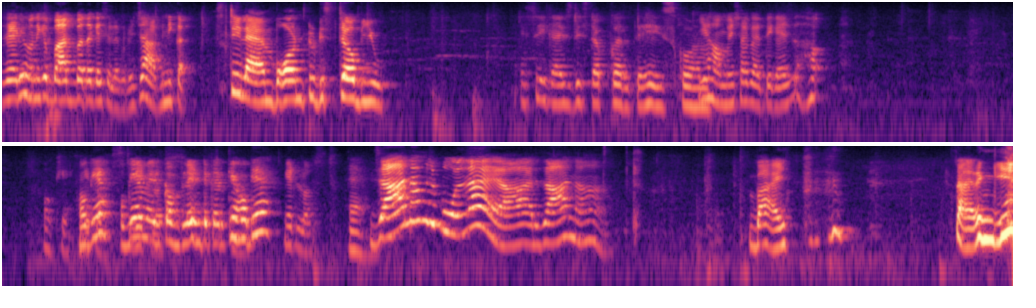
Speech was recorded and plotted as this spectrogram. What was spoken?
रेडी होने के बाद बता कैसे लग रही है? जा अभी निकल। Still I am born to disturb you ऐसे ही गाइस डिस्टर्ब करते हैं इसको हम। ये हमेशा करते गाइस ओके हो गया? हो गया मेरी कंप्लेंट करके? हो गया? गेट लॉस्ट जा ना मुझे बोलना है यार जा ना बाय सारंगी।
